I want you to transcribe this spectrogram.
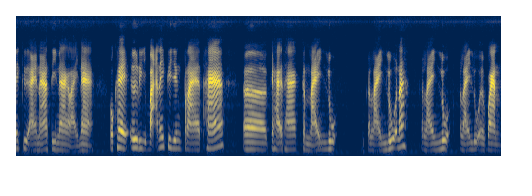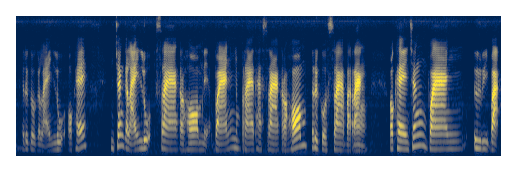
នេះគឺឯណាទីណាកន្លែងណាអូខេ 売り場 នេះគឺយើងប្រែថាអឺគេហៅថាកន្លែងលក់កន្លែងលក់ណាកន្លែងលក់កន្លែងលក់អីវ៉ាន់ឬក៏កន្លែងលក់អូខេអញ្ចឹងកន្លែងលក់ស្រាក្រហមនេះ ワイン ខ្ញុំប្រែថាស្រាក្រហមឬក៏ស្រាបារាំងអូខេអញ្ចឹងវ៉ាញអ៊ឺរីបាក់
